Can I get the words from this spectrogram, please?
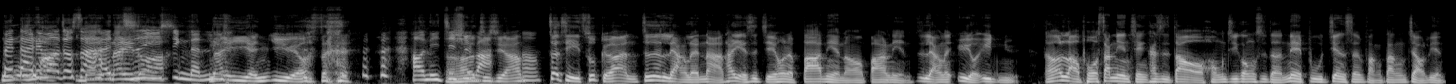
被被戴绿帽就算，还质疑性能力，难以言喻哦。好，你继续吧。继续啊，这起出轨案就是两人呐，他也是结婚了八年哦，八年是两人育有一女。然后老婆三年前开始到宏基公司的内部健身房当教练，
